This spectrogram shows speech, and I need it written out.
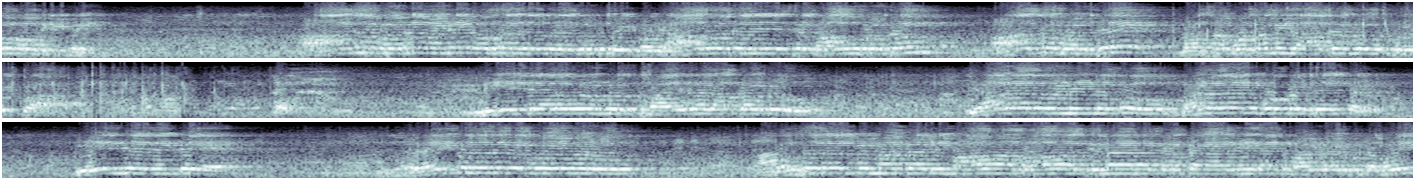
గొప్ప మిగిలిపోయి ఆశపడ్డామంటే మోసాలు జరుగుతుంది గుర్తుపెట్టుకోండి. ఆలోచన చేస్తే బాగుపడతాం ఆశపడితే నష్టపోతాం ఇది ఆచరణలో గుర్తుపెట్టుకోవాలి. మీ ఏరియాలో ఉండొచ్చు మా ఏరియాలో అప్పుడప్పుడు ఏడాది నీళ్ళకు మండలానికి ఒకటి చేస్తాడు. ఏం చేయాలంటే రైతుల దగ్గర పోయేవారు అవసరం కలిపి మాట్లాడి మావ బావ తినాయన కట్ట అది అని మాట్లాడుకుంటా పోయి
